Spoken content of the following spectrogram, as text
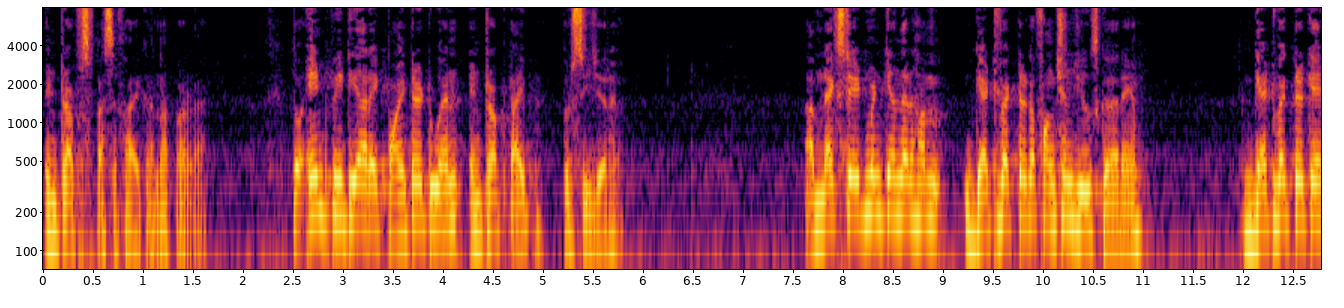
انٹرپٹ اسپیسیفائی کرنا پڑ رہا ہے۔ تو انٹ پی ٹی آر ایک pointer to an interrupt type procedure ہے۔ اب نیکسٹ اسٹیٹمنٹ کے اندر ہم گیٹ ویکٹر کا فنکشن یوز کر رہے ہیں۔ گیٹ ویکٹر کے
